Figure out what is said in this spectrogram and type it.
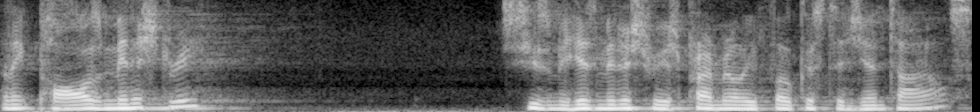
I think Paul's ministry, excuse me, his ministry is primarily focused to Gentiles.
